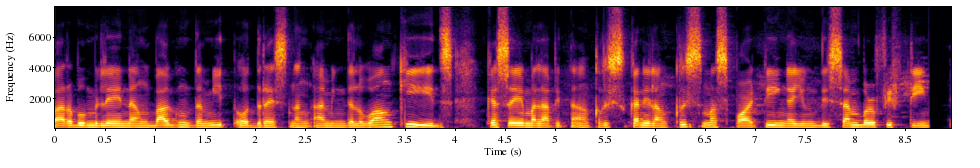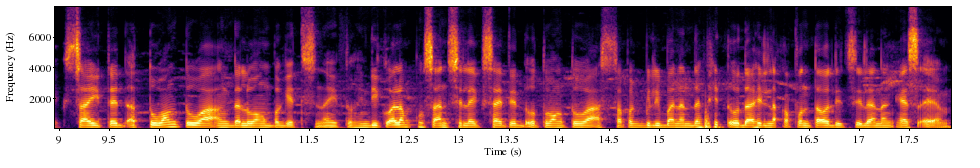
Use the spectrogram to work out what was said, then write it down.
para bumili ng bagong damit o dress ng aming dalawang kids kasi malapit na ang kanilang Christmas party ngayong December 15. Excited at tuwang-tuwa ang dalawang bagets na ito. Hindi ko alam kung saan sila excited o tuwang-tuwa sa pagbili ba ng damit o dahil nakapunta ulit sila ng SM.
